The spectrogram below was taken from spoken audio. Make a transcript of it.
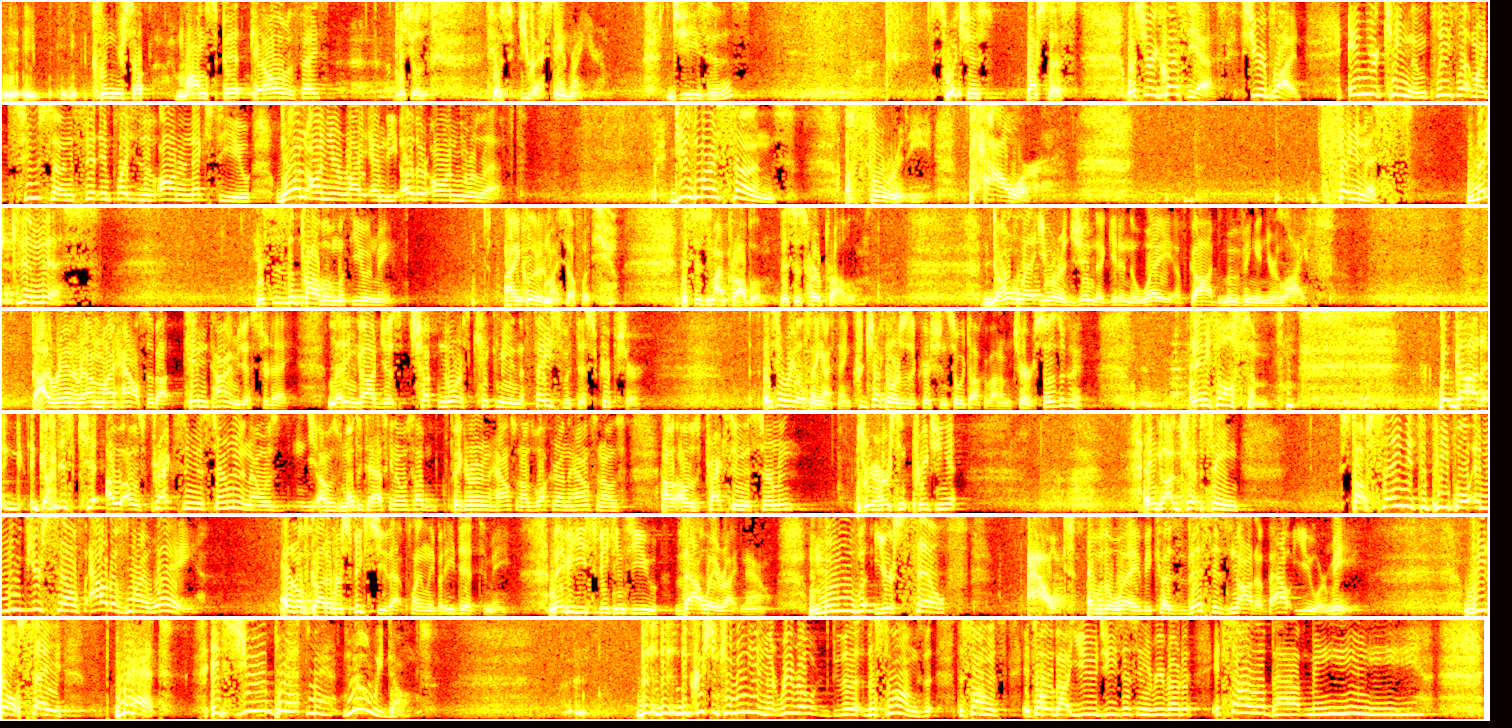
You, you, you clean yourself. Mom spit, get all over the face. And she goes, she goes, You guys stand right here. Jesus switches. Watch this. What's your request? He asked. She replied, In your kingdom, please let my two sons sit in places of honor next to you, one on your right and the other on your left. Give my sons authority, power, famous. Make them this. This is the problem with you and me. I included myself with you. This is my problem. This is her problem. Don't let your agenda get in the way of God moving in your life. I ran around my house about 10 times yesterday, letting God just Chuck Norris kick me in the face with this scripture. It's a real thing, I think. Chuck Norris is a Christian, so we talk about him in church, so it's okay. And he's awesome. But God, God just kept, I, I, was practicing this sermon and I was, I was multitasking. I was helping, picking around the house and I was walking around the house and I was, I, I was practicing this sermon, was rehearsing, preaching it. And God kept saying, stop saying it to people and move yourself out of my way. I don't know if God ever speaks to you that plainly, but He did to me. Maybe He's speaking to you that way right now. Move yourself out of the way because this is not about you or me. We don't say, Matt, it's your breath, Matt. No, we don't. The, the, the, Christian comedian that rewrote the, the songs, the, the song that's It's All About You, Jesus, and he rewrote it. It's all about me,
